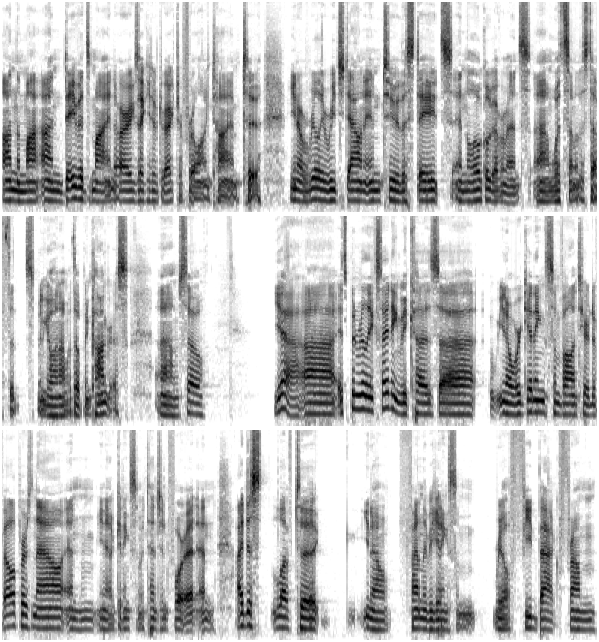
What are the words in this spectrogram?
on the on David's mind, our executive director, for a long time to, you know, really reach down into the states and the local governments um, with some of the stuff that's been going on with Open Congress. Um, so, yeah, uh, it's been really exciting because uh, you know we're getting some volunteer developers now, and you know, getting some attention for it. And I just love to, you know, finally be getting some real feedback from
